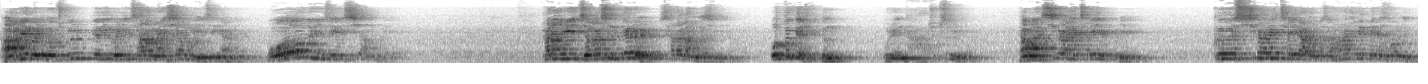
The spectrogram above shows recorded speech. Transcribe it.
암에 걸리고 죽을 병이 걸린 사람만의 시한부 인생이 아니에요. 모든 인생은 시한부예요. 하나님이 정하신 때를 살아가는 것입니다. 어떻게 죽든 우리는 다 죽습니다. 다만 시간의 차이일 뿐이에요. 그 시간의 차이라는 것은 하나님의 편에서 보면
